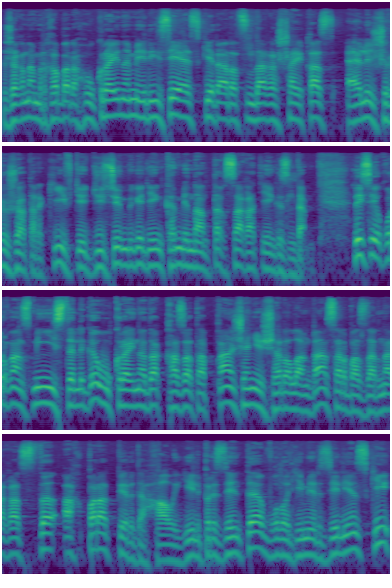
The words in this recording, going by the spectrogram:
Жағынан бір хабар, Украина мен Ресей әскері арасындағы шайқас әлі жүріп жатыр. Киевте дүйсенбіге дейін коменданттық сағат енгізілді. Ресей қорғаныс министрлігі Украинада қаза тапқан және жараланған сарбаздарына қатысты ақпарат берді. Ал ел президенті Володимир Зеленский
